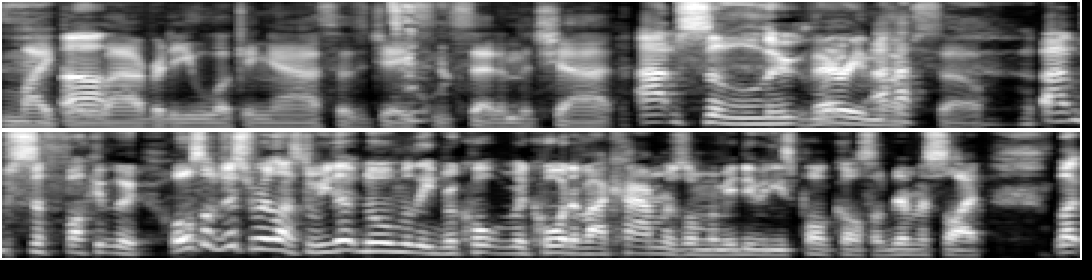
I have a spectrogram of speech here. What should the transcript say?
Michael uh, Laverty looking ass, as Jason said in the chat. Absolutely, very much so. Absolutely. Also, just realized we don't normally record record of our cameras on when we do these podcasts on Riverside. Like,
